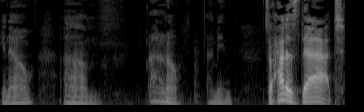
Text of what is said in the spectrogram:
you know? Um, I don't know. I mean, so how does that,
